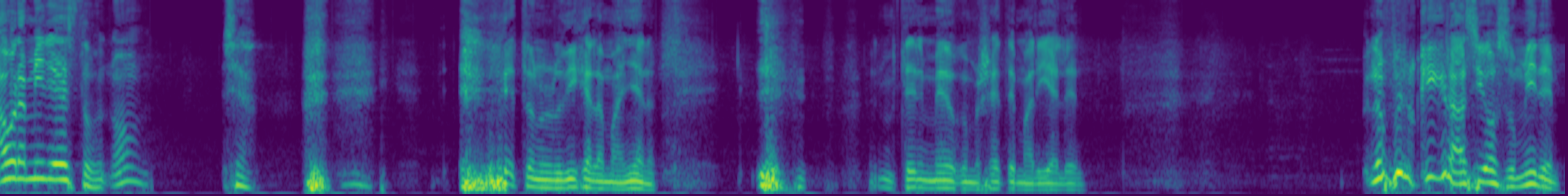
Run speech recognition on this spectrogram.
Ahora, mire esto, ¿no? O sea, esto no lo dije a la mañana. Tiene miedo que me rete María Elena. No, pero qué gracioso, mire.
